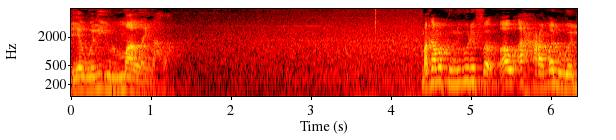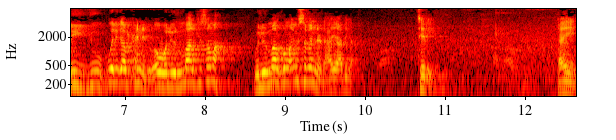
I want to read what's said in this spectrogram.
ayaa weliyulmaal la yidhahdaa marka markuu nagu yihi aw axrama alwaliyu weligaa maxay nidhi waa weliyulmaalkii soo ma? Weliyulmaalkuna imsaba nidhi? Haya adiga. Tiri. Hay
